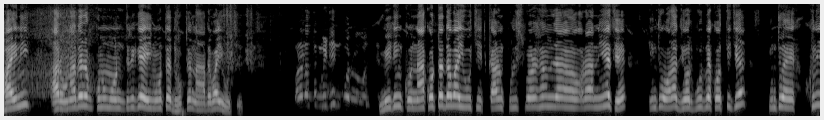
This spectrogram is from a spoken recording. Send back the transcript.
হয়নি আর ওনাদেরও কোনো মন্ত্রীকে এই মুহূর্তে ঢুকতে না দেওয়াই উচিত। মিটিং না করতে দেওয়াই উচিত কারণ পুলিশ প্রশাসন যা ওরা নিয়েছে কিন্তু ওরা জোরপূর্বে করতেছে কিন্তু এক্ষুনি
